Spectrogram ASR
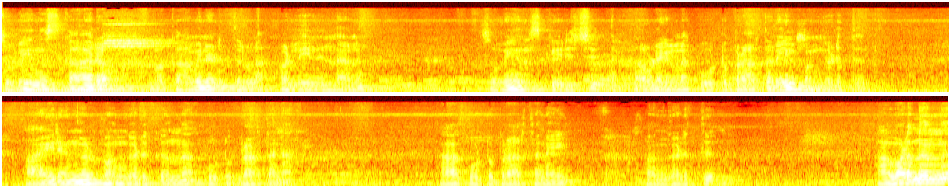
സുബൈ നിസ്കാരം മക്കാമിനടുത്തുള്ള പള്ളിയിൽ നിന്നാണ്. സുബൈ നിസ്കരിച്ച് അവിടെയുള്ള കൂട്ടുപ്രാർത്ഥനയിൽ പങ്കെടുത്ത് ആയിരങ്ങൾ പങ്കെടുക്കുന്ന കൂട്ടുപ്രാർത്ഥന. ആ കൂട്ടുപ്രാർത്ഥനയിൽ പങ്കെടുത്ത് അവിടെ നിന്ന്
